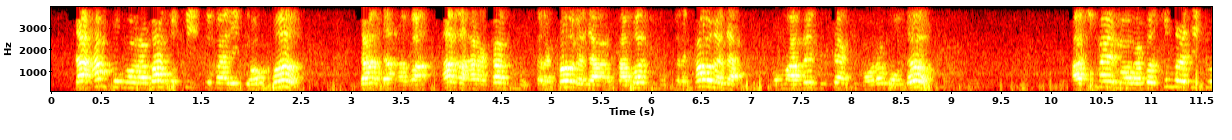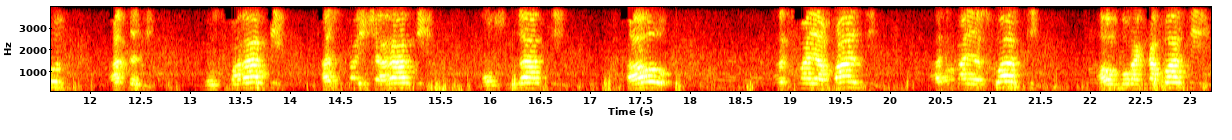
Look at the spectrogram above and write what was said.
دا هم په مربعاتو کې استعمالي کوم دا دا هغه هغه حرکات مشترکه ولا دا حرکات مشترکه ولا دا او ما به چې تاسو مربع ده اسماء مربع څومره دي ټول اته دي مسمرات دي اسماء اشارات دي موصولات دي او اسماء افعال دي اسماء اصوات دي او مرکبات دي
